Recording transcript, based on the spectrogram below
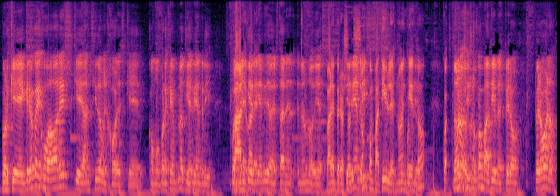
Porque creo que hay jugadores que han sido mejores que él. Como por ejemplo Thierry Henry. Para Vale, Thierry vale. Henry debe estar en, en el 1-10. Vale, pero son, son compatibles, ¿no? 100%. Entiendo. ¿Cu- No, no, sí, son compatibles, pero, pero bueno,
